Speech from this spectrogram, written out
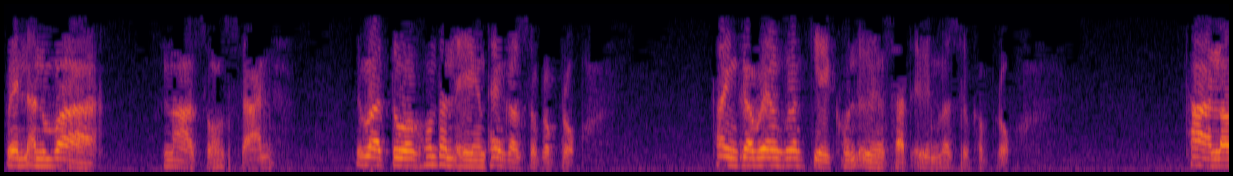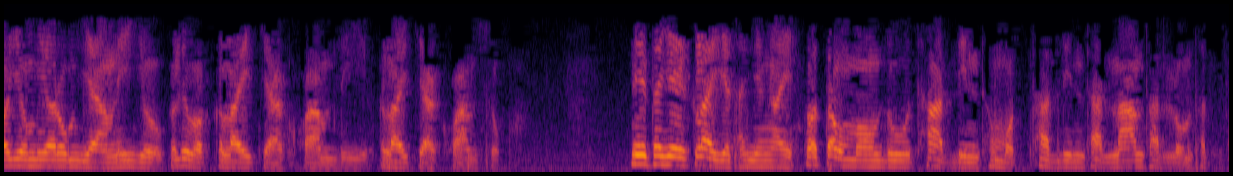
เป็นอันว่าน่าสงสาร ที่ว่าตัวของท่านเองท่านก็สกปรก ท่านก็เวงรังเกียจคนอื่นสัตว์อื่นว่าสกปรก ถ้าเรายังมีอารมณ์อย่างนี้อยู่ก็เรียกว่าไกลจากความดีไกลจากความสุข นี่ถ้าใช่ใกล้จะทำยังไง ก็ต้องมองดูธาตุดินทั้งหมดธาตุดินธาตุน้ำธาตุลมธาตุไฟ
